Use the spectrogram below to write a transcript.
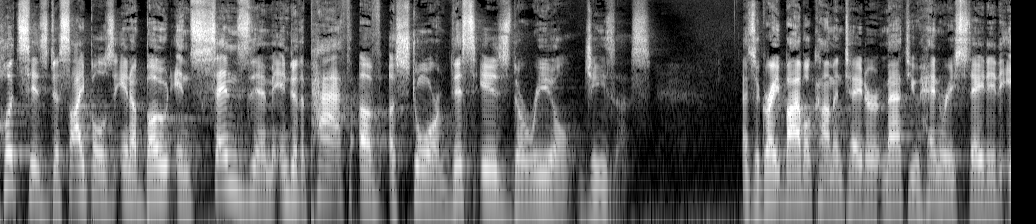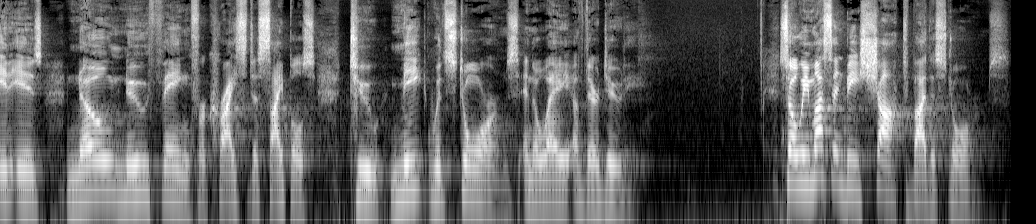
puts his disciples in a boat and sends them into the path of a storm. This is the real Jesus. As a great Bible commentator, Matthew Henry stated, it is no new thing for Christ's disciples to meet with storms in the way of their duty. So we mustn't be shocked by the storms.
